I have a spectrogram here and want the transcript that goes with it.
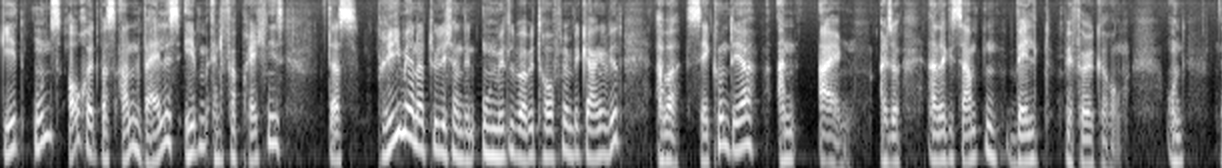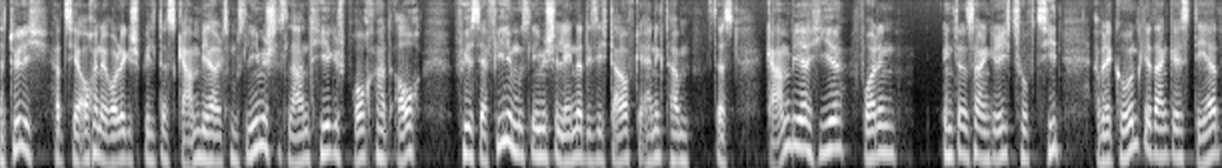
geht uns auch etwas an, weil es eben ein Verbrechen ist, das primär natürlich an den unmittelbar Betroffenen begangen wird, aber sekundär an allen, also an der gesamten Weltbevölkerung. Und Natürlich hat es ja auch eine Rolle gespielt, dass Gambia als muslimisches Land hier gesprochen hat, auch für sehr viele muslimische Länder, die sich darauf geeinigt haben, dass Gambia hier vor den Internationalen Gerichtshof zieht. Aber der Grundgedanke ist der,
